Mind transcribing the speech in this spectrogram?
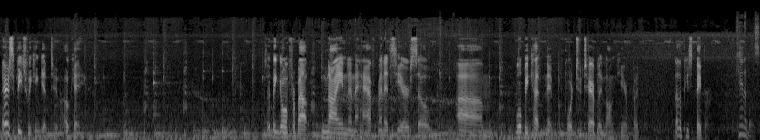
There's a beach we can get to. Okay. I've been going for about nine and a half minutes here, so um, we'll be cutting it before too terribly long here. But another piece of paper. Cannibals.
